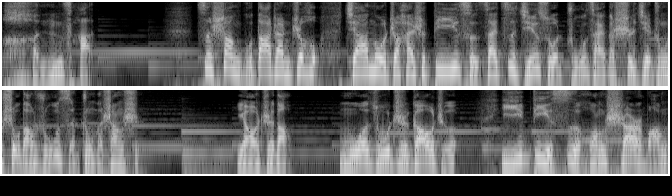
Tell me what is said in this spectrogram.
很惨。自上古大战之后，加诺这还是第一次在自己所主宰的世界中受到如此重的伤势。要知道，魔族至高者，一帝四皇十二王，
